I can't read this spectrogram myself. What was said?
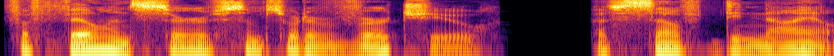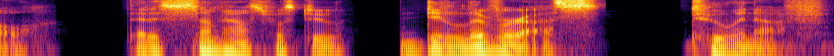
fulfill and serve some sort of virtue of self denial that is somehow supposed to deliver us to enough.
